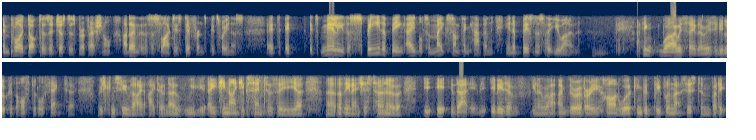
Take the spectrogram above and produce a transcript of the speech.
employed doctors are just as professional. I don't think there's the slightest difference between us. It, it, it's merely the speed of being able to make something happen in a business that you own. Mm-hmm. I think what I would say though is if you look at the hospital sector, which consumes I, I don't know 80 90 percent of the uh, uh, of the NHS turnover, it, it, that it is a you know I, there are very hard working good people in that system, but it,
